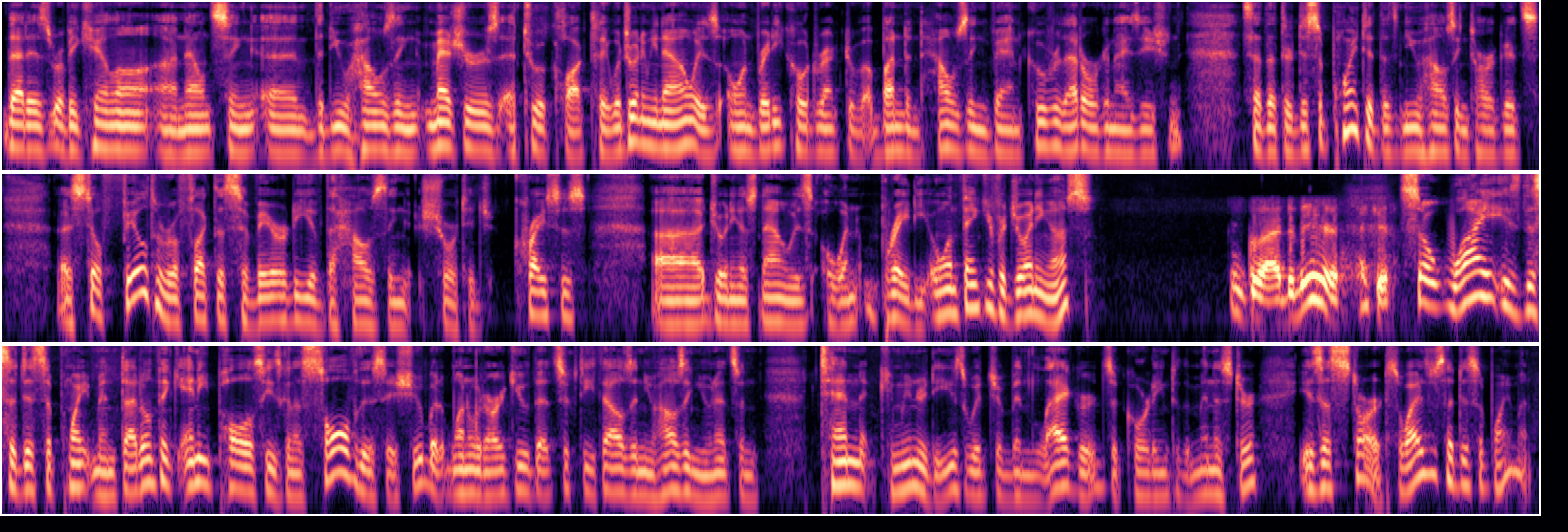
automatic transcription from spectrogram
That is Ravi Kahlon announcing uh, the new housing measures at 2 o'clock today. Well, joining me now is Owen Brady, co director of Abundant Housing Vancouver. That organization said that they're disappointed that the new housing targets uh, still fail to reflect the severity of the housing shortage crisis. Uh, joining us now is Owen Brady. Owen, thank you for joining us. Glad to be here. Thank you. So, why is this a disappointment? I don't think any policy is going to solve this issue, but one would argue that 60,000 new housing units in 10 communities, which have been laggards, according to the minister, is a start. So, why is this a disappointment?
